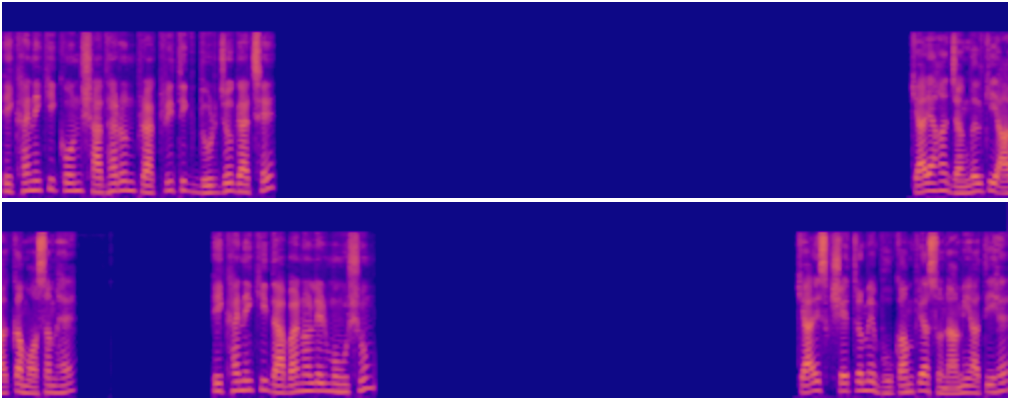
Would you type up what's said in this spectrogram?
এখানে কি কোন সাধারণ প্রাকৃতিক দুর্যোগ আছে क्या यहाँ जंगल की आग का मौसम है এখানে কি দাবানলের মৌসুম क्या इस क्षेत्र में भूकंप या सुनामी आती है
